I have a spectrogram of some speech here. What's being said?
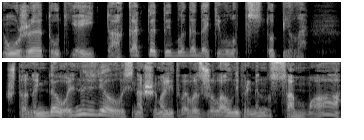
Ну уже тут ей так от этой благодати в лоб вступила, что она недовольна сделалась нашей молитвой, а возжелала непременно сама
